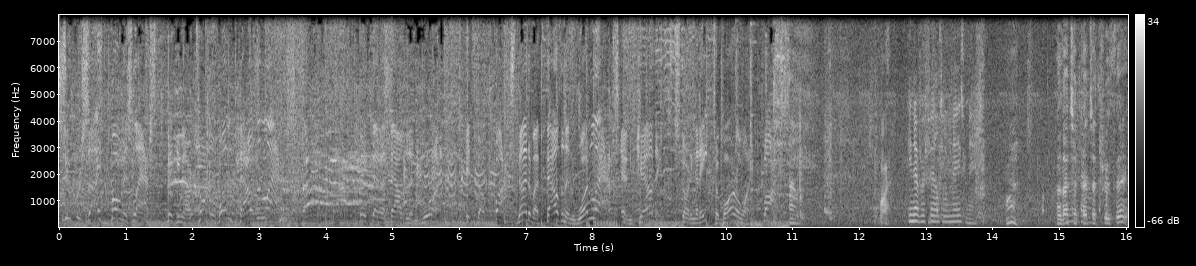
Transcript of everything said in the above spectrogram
supersized bonus laughs, making our total 1,000 laughs. Make that 1,001. It's the Fox Night of 1,001 laughs and counting. Starting at 8 tomorrow on Fox. Oh. What? You never fail to amaze me. What? No, that's a that's a true thing.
